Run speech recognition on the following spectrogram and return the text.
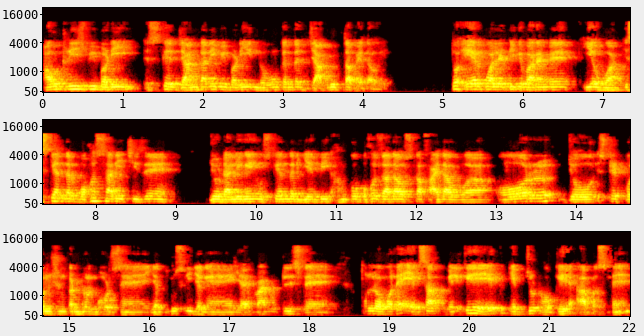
आउटरीच भी बढ़ी, इसके जानकारी भी बढ़ी, लोगों के अंदर जागरूकता पैदा हुई। तो एयर क्वालिटी के बारे में ये हुआ। इसके अंदर बहुत सारी चीज़ें जो डाली गई, उसके अंदर ये भी हमको बहुत ज़्यादा उसका फ़ायदा हुआ। और जो स्टेट पोल्यूशन कंट्रोल बोर्ड्स हैं, या दूसरी जगह हैं, या एनवायरमेंटलिस्ट हैं, उन लोगों ने एक साथ मिलके एक एकजुट होके आपस में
